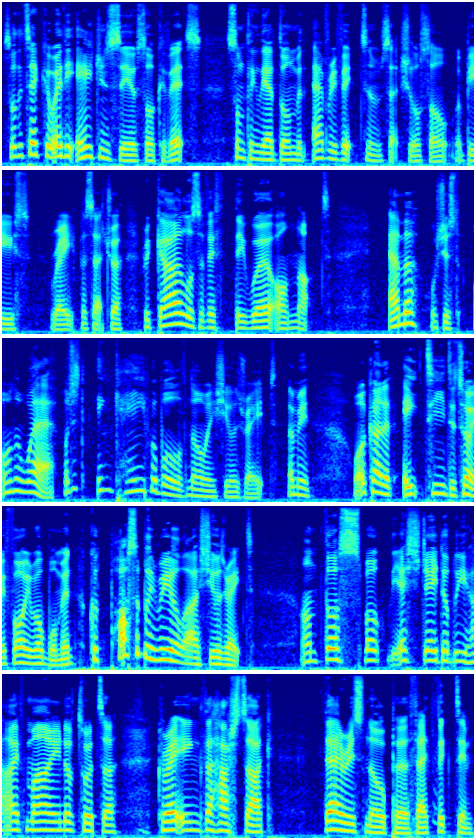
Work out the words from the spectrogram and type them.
So they take away the agency of Sulkowicz, something they have done with every victim of sexual assault, abuse, rape, etc., regardless of if they were or not. Emma was just unaware or just incapable of knowing she was raped. I mean, what kind of 18 to 24 year old woman could possibly realise she was raped? And thus spoke the SJW hive mind of Twitter, creating the hashtag there is no perfect victim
